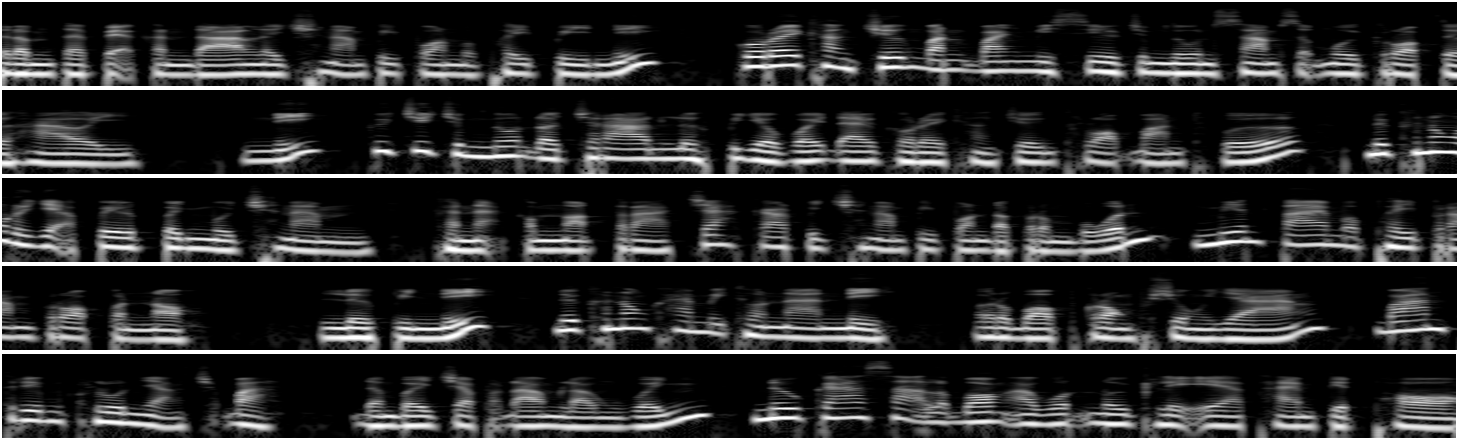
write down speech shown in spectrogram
ត្រឹមតែពាក់កណ្ដាលនៃឆ្នាំ2022នេះកូរ៉េខាងជើងបានបាញ់មីស៊ីលចំនួន31គ្រាប់ទៅហើយនេះគឺជាចំនួនដ៏ច្រើនលើសពីអ្វីដែលកូរ៉េខាងជើងធ្លាប់បានធ្វើនៅក្នុងរយៈពេលពេញមួយឆ្នាំខណៈកំណត់ត្រាចាស់កាលពីឆ្នាំ2019មានតែ25គ្រាប់ប៉ុណ្ណោះ។លើពីនេះនៅក្នុងខែមិថុនានេះរបបក្រុងភ្យុងយ៉ាងបានត្រៀមខ្លួនយ៉ាងច្បាស់ ដើម្បីចាប់ផ្ដើមឡើងវិញនូវការសាកល្បងអាវុធនុយក្លេអ៊ែរថែមទៀតផង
